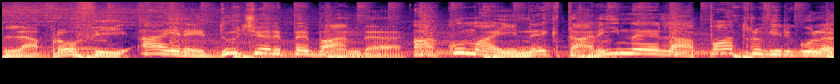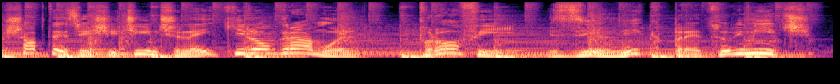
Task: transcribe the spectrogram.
La Profi ai reduceri pe bandă. Acum ai nectarine la 4,75 lei kilogramul. Profi. Zilnic prețuri mici.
